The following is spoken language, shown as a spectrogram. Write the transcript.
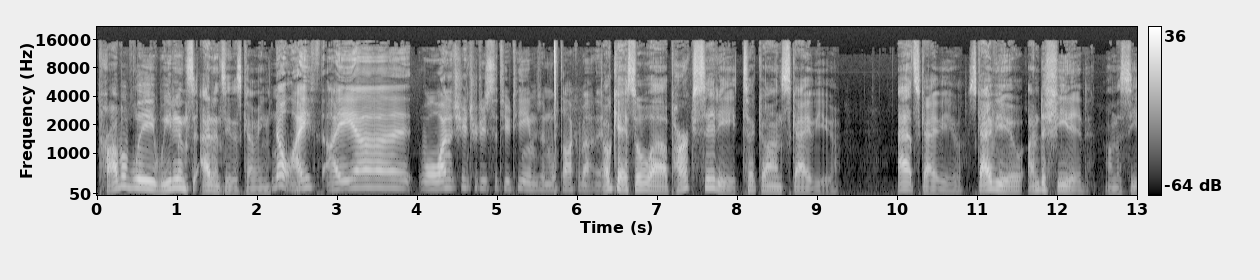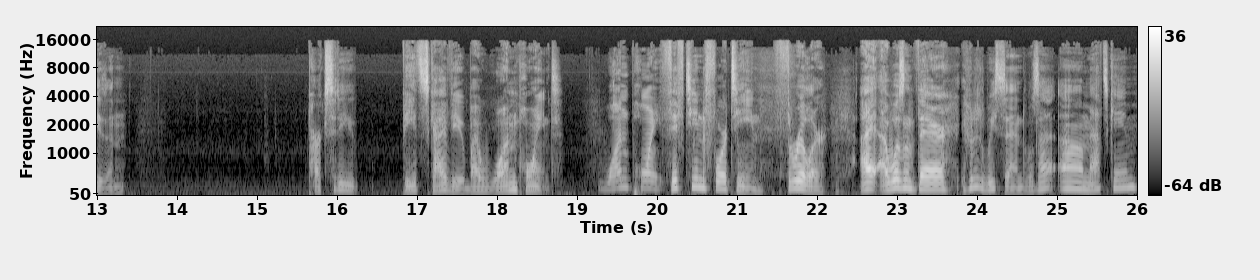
Probably we didn't. See, I didn't see this coming. No, I, I, uh, well, why don't you introduce the two teams and we'll talk about it. Okay, so uh, Park City took on Skyview at Skyview. Skyview undefeated on the season. Park City beats Skyview by one point. One point. 15 to 14 thriller i i wasn't there who did we send was that uh matt's game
